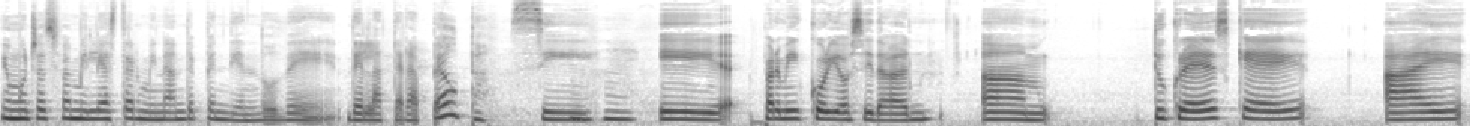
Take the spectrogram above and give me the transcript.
y muchas familias terminan dependiendo de, de la terapeuta. Sí, y para mi curiosidad, um, ¿tú crees que hay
